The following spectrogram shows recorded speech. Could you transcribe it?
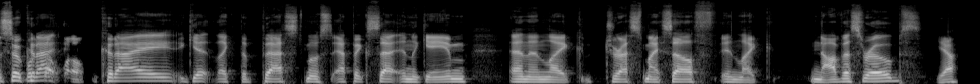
so could I well. could I get like the best most epic set in the game and then like dress myself in like novice robes? Yeah.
